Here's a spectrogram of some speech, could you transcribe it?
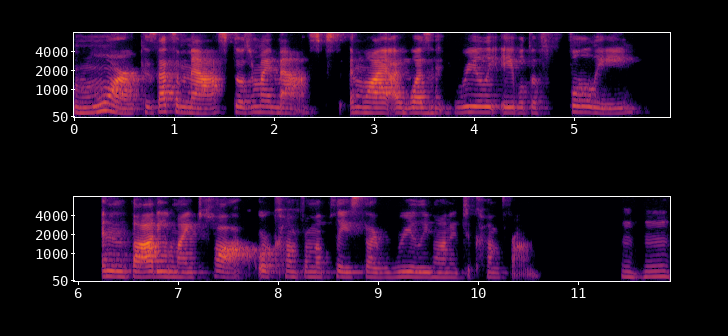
more, because that's a mask. Those are my masks, and why I wasn't really able to fully embody my talk or come from a place that I really wanted to come from. Mm-hmm.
